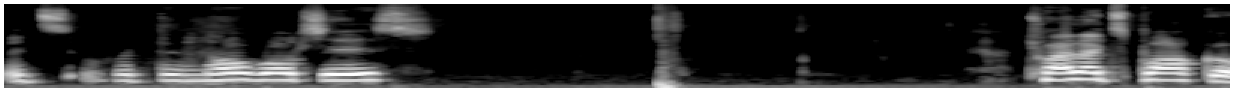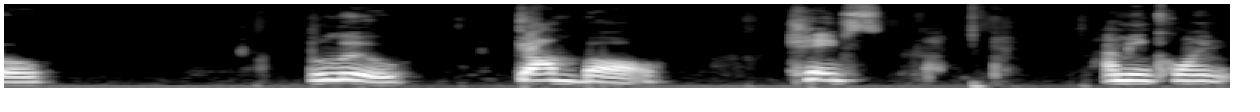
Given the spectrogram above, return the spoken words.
It's with the no votes is Twilight Sparkle, Blue, Gumball, Capes, I mean Coin,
